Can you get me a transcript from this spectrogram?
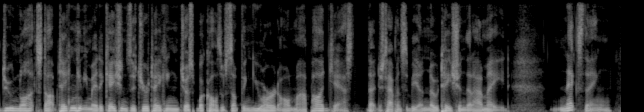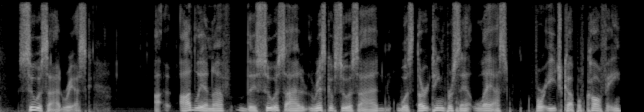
do not stop taking any medications that you're taking just because of something you heard on my podcast. That just happens to be a notation that I made. Next thing, suicide risk. Uh, oddly enough, the suicide risk of suicide was 13% less for each cup of coffee.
